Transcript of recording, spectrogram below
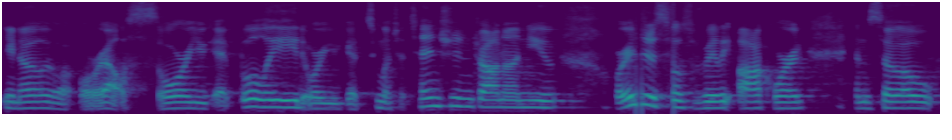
you know, or else, or you get bullied, or you get too much attention drawn on you, or it just feels really awkward. And so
